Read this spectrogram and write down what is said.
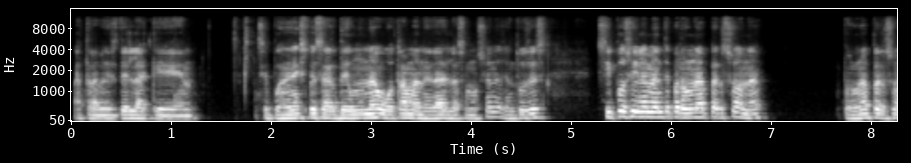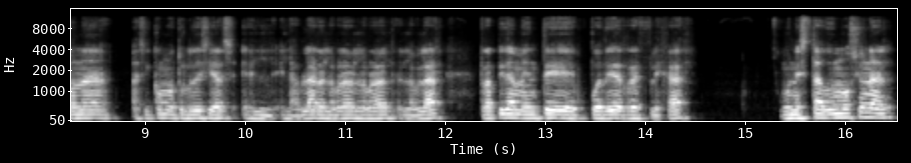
a través de la que se pueden expresar de una u otra manera las emociones. Entonces, sí posiblemente para una persona, para una persona, así como tú lo decías, el, el hablar, el hablar, el hablar, el hablar, rápidamente puede reflejar un estado emocional,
